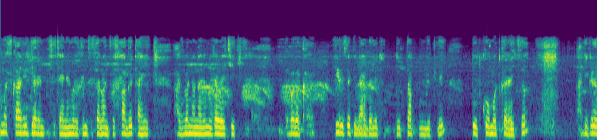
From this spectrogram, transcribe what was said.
नमस्कार विद्या चॅनलमध्ये तुमचं सर्वांचं स्वागत आहे. आज बनवणारे मी रव्याची खीर. बघा खा खीरसाठी मी अर्धा लिटर दूध तापवून घेतले. दूध कोमट करायचं. आणि इकडे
